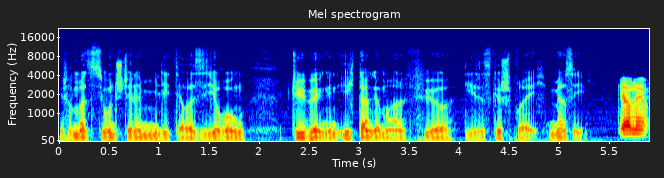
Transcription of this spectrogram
Informationsstelle Militarisierung Tübingen. Ich danke mal für dieses Gespräch. Merci. Gerne.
